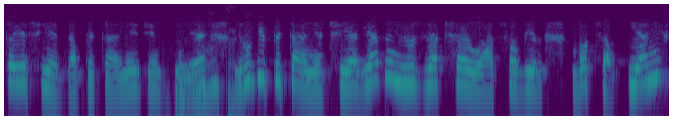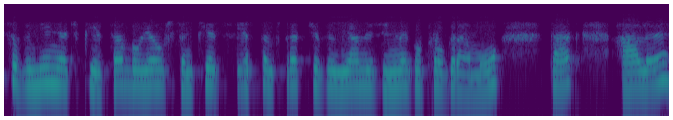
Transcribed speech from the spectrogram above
To jest jedno pytanie, dziękuję. Mhm, tak. Drugie pytanie, czy jak ja bym już zaczęła sobie, bo co, ja nie chcę wymieniać pieca, bo ja już ten piec jestem w trakcie wymiany z innego programu, tak, ale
